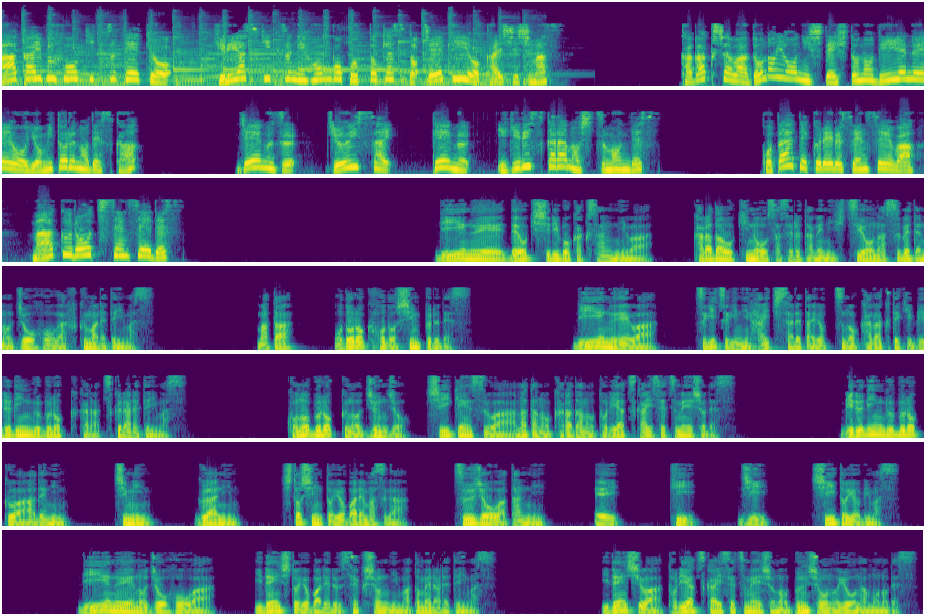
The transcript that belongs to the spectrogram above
アーカイブフォーキッズ提供、キリアスキッズ日本語ポッドキャスト JP を開始します。科学者はどのようにして人の DNA を読み取るのですか？ジェームズ、11歳、テーム、イギリスからの質問です。答えてくれる先生は、マーク・ローチ先生です。DNA デオキシリボ核酸には、体を機能させるために必要なすべての情報が含まれています。また、驚くほどシンプルです。DNA は、次々に配置された4つの科学的ビルディングブロックから作られています。このブロックの順序、シーケンスはあなたの体の取扱説明書です。ビルディングブロックはアデニン、チミン、グアニン、シトシンと呼ばれますが、通常は単に A、T、G、C と呼びます。DNA の情報は遺伝子と呼ばれるセクションにまとめられています。遺伝子は取扱説明書の文章のようなものです。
